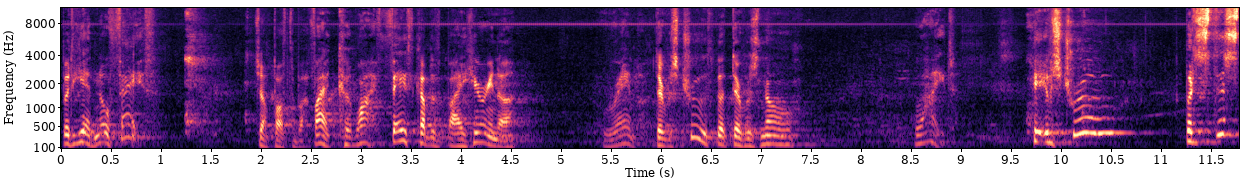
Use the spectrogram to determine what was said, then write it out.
But he had no faith. Jump off the bike. Why? Faith comes by hearing a rhema. There was truth, but there was no light. It was true. But is this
